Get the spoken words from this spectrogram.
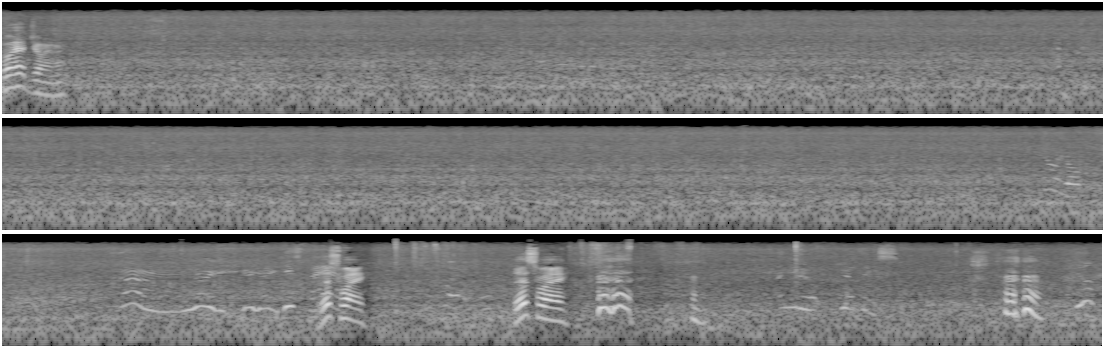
Go ahead, Joanna. Here we go. He's fast. This way. This way. This way. Feel things. Look,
